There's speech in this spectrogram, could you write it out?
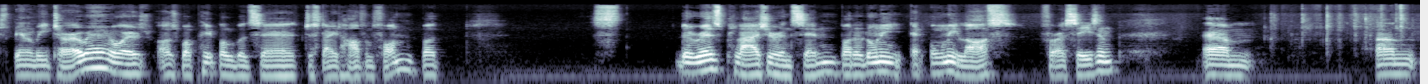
just being a wee tearaway, or as, as what people would say, just out having fun. But there is pleasure in sin, but it only it only lasts for a season. Um, and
